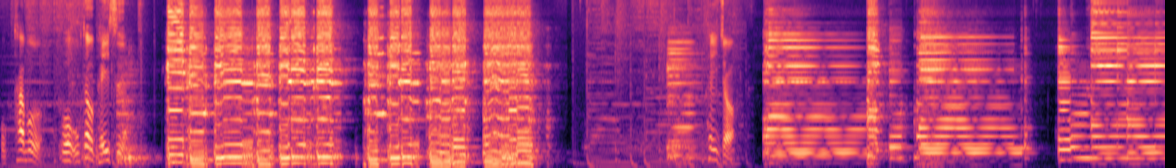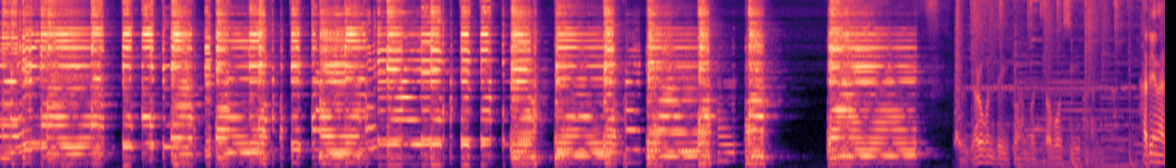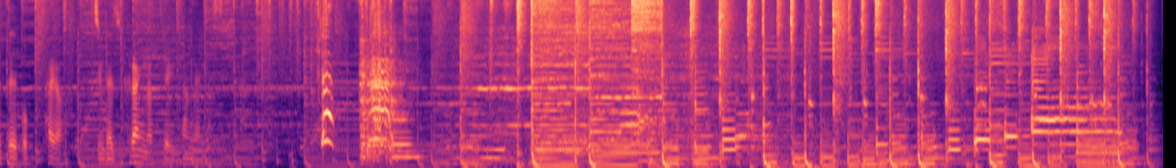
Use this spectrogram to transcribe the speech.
옥타브. 오, 옥타브 베이스 페이저 그 여러분들 이거 한번 써보시기 바랍니다. 할인할 때 꼭 사요. 지금까지 크라잉너트의 이상맨이었습니다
